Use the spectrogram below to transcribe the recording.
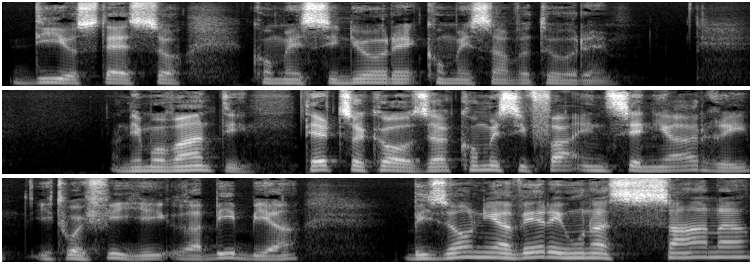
Dio stesso come Signore, come Salvatore. Andiamo avanti. Terza cosa, come si fa a insegnare i tuoi figli la Bibbia? Bisogna avere una sana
